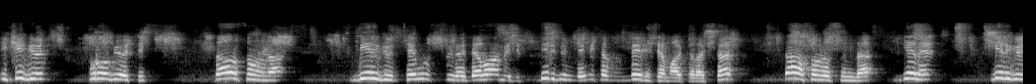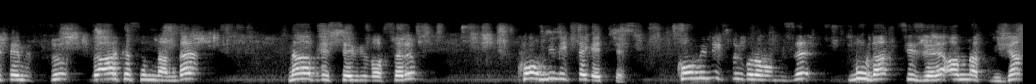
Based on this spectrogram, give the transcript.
2 gün probiyotik daha sonra bir gün temiz suyla devam edip bir günde vitamin vereceğim arkadaşlar. Daha sonrasında yine bir gün temiz su ve arkasından da ne yapacağız sevgili dostlarım? Kombi Mix'e geçeceğiz. Kombi Mix uygulamamızı buradan sizlere anlatmayacağım.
